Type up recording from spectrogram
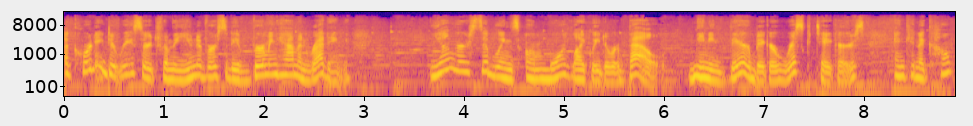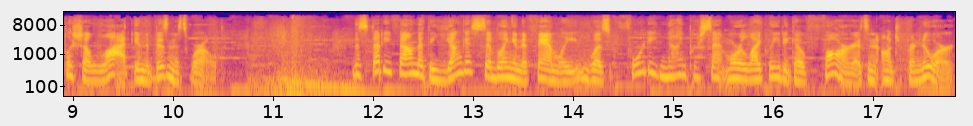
According to research from the University of Birmingham and Reading, younger siblings are more likely to rebel, meaning they're bigger risk takers and can accomplish a lot in the business world. The study found that the youngest sibling in the family was 49% more likely to go far as an entrepreneur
